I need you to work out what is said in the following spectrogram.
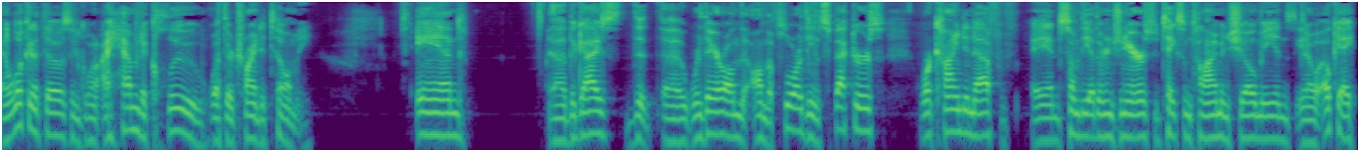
and looking at those and going, I haven't a clue what they're trying to tell me. And, uh, the guys that, uh, were there on the, on the floor, the inspectors, were kind enough and some of the other engineers would take some time and show me and, you know, okay,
